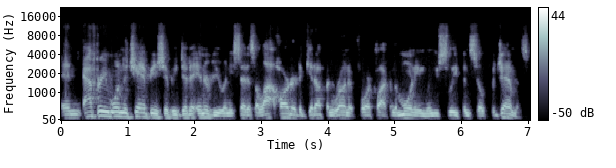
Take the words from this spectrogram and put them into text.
and after he won the championship, he did an interview, and he said it's a lot harder to get up and run at four o'clock in the morning when you sleep in silk pajamas.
